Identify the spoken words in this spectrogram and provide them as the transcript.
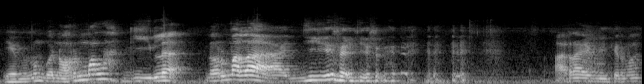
Ya memang gue normal lah gila. Normal lah anjir anjir parah ya mikir mah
